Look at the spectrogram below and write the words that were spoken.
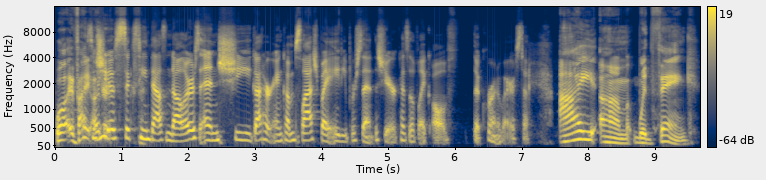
Well, if I So she owes sixteen thousand dollars, and she got her income slashed by eighty percent this year because of like all of the coronavirus stuff. I um would think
